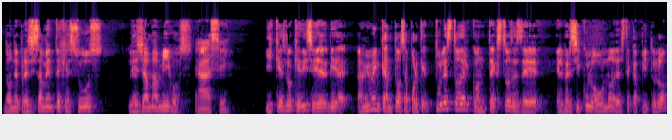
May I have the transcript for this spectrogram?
donde precisamente Jesús les llama amigos. Ah, sí. ¿Y qué es lo que dice? Mira, a mí me encantó, o sea, porque tú lees todo el contexto desde el versículo 1 de este capítulo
